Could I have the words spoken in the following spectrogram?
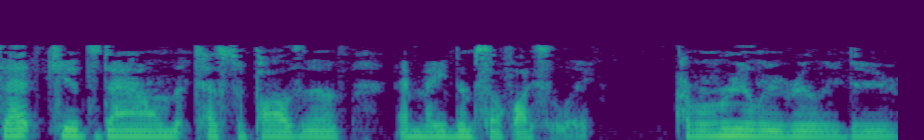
set kids down that tested positive and made them self isolate. I really, really do.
